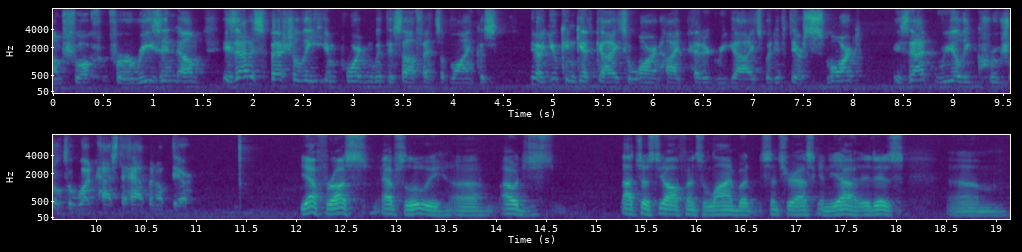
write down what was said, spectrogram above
I'm sure for, for a reason. Um, is that especially important with this offensive line? Because you know you can get guys who aren't high pedigree guys, but if they're smart, is that really crucial to what has to happen up there? Yeah, for us, absolutely. Uh, I would just not just the offensive line, but since you're asking, yeah, it is. Um,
